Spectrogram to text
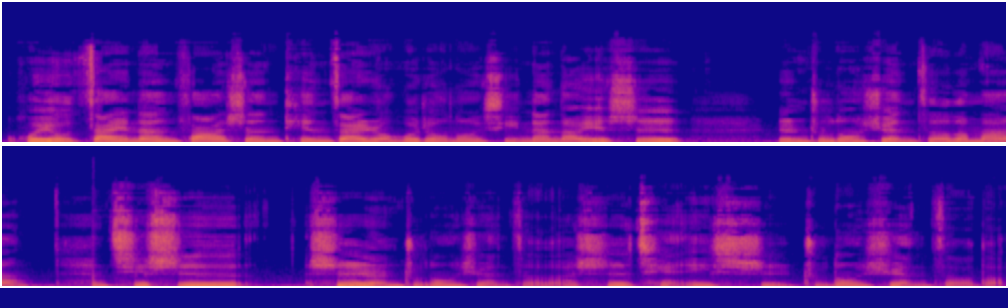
会有灾难发生、天灾人祸这种东西？难道也是人主动选择的吗？”其实是人主动选择的，是潜意识主动选择的。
